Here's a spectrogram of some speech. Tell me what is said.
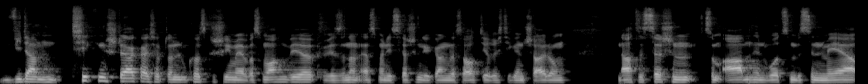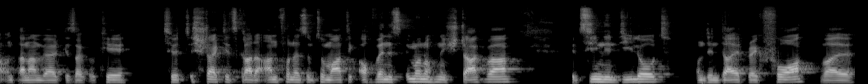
wieder ein Ticken stärker. Ich habe dann Lukas geschrieben, hey, was machen wir? Wir sind dann erstmal in die Session gegangen. Das war auch die richtige Entscheidung. Nach der Session zum Abend hin wurde es ein bisschen mehr und dann haben wir halt gesagt, okay, es steigt jetzt gerade an von der Symptomatik, auch wenn es immer noch nicht stark war. Wir ziehen den Deload und den Diet Break vor, weil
